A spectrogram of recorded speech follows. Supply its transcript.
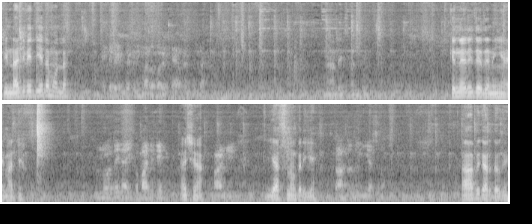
ਕਿੰਨਾ ਵੇਚੀ ਇਹਦਾ ਮੁੱਲ? ਇੱਧਰ ਵੇਖ ਕੱਟੀ ਮਾਰੋ ਮਗਰ ਟਾਈਮ ਨਾਲ ਪੂਰਾ ਨਾ ਦੇਖ ਸਕਦੇ। ਕਿੰਨੇ ਦੀ ਦੇ ਦੇਣੀ ਆ ਇਹ ਮੱਝ? ਮੁੱਲ ਦੇ ਦਾ ਇੱਕ ਪੰਜ ਜੇ। ਅੱਛਾ। ਹਾਂਜੀ। ਯੈਸ ਨੋ ਕਰੀਏ। ਦੱਸ ਦੋ ਤੁਸੀਂ ਯੈਸ ਨੂੰ ਆਪ ਹੀ ਕਰ ਦੋਗੇ?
